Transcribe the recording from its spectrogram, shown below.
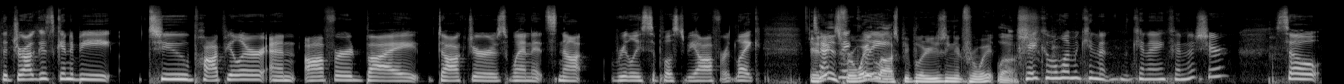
the drug is going to be too popular and offered by doctors when it's not really supposed to be offered like It is for weight loss. People are using it for weight loss. Okay, come on, let me can can I finish here? So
